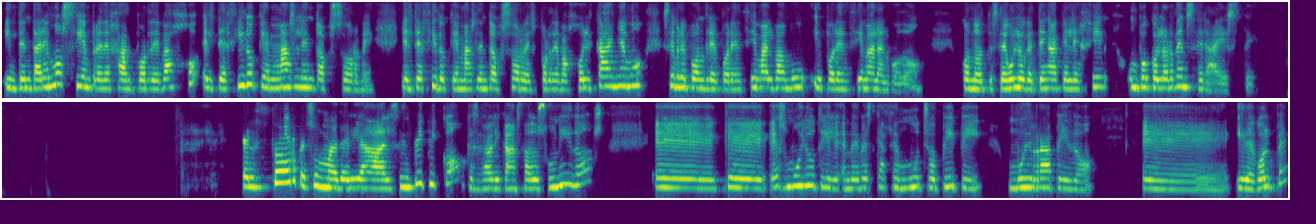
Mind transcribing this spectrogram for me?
intentaremos siempre dejar por debajo el tejido que más lento absorbe. El tejido que más lento absorbe es por debajo el cáñamo, siempre pondré por encima el bambú y por encima el algodón. Cuando, según lo que tenga que elegir, un poco el orden será este. El SORB es un material sintético que se fabrica en Estados Unidos, eh, que es muy útil en bebés que hacen mucho pipi muy rápido eh, y de golpe.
